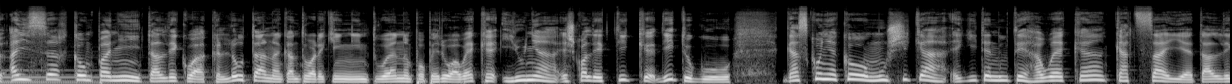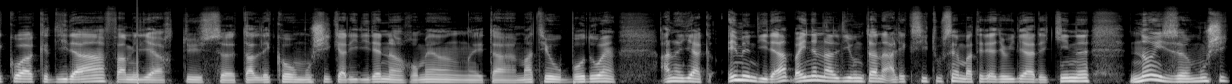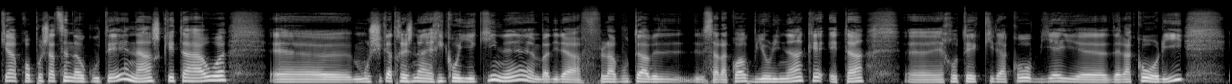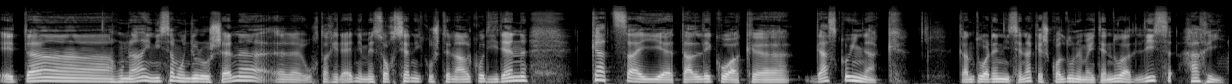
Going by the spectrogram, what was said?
The Icer Company taldekoak lotan kantuarekin gintuen popero hauek Iruña eskualdetik ditugu. Gaskoniako musika egiten dute hauek katzai taldekoak dira, familia hartuz taldeko musikari diren Romain eta Mateo Bodoen anaiak hemen dira, baina aldiuntan Alexitu zen bateria joilearekin noiz musika proposatzen daukute, nahasketa hau e, musika tresna errikoiekin, eh, badira flabuta be- bezalakoak, biolinak eta eh, errotekirako biei eh, delako hori eta huna, iniza mondiolo zen eh, urtagiraen, emezortzian ikusten alko diren katzai taldekoak gazkoinak kantuaren izenak eskualdun emaiten du adliz harri.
